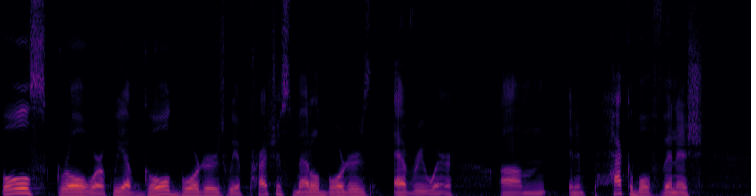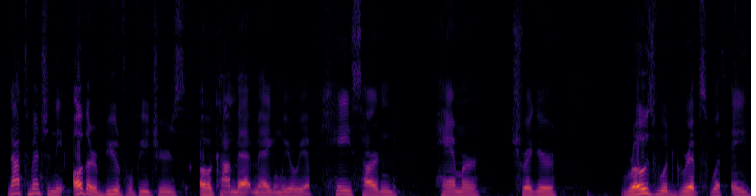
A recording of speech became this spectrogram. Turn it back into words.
full scroll work. We have gold borders, we have precious metal borders everywhere. Um, an impeccable finish. Not to mention the other beautiful features of a combat magnum where we have case hardened hammer, trigger, rosewood grips with a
